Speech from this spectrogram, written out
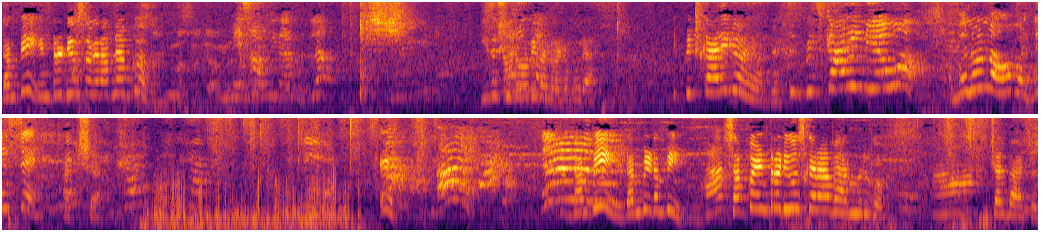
डम्पी इंट्रोड्यूस तो करा आपने आपको ये तो शिनो भी बन रहा है पूरा। ये पिचकारी क्यों है यहाँ पे? पिचकारी नहीं है वो। बलून ना हो बर्थडे से। अच्छा ए डम्पी डम्पी हाँ? सबको इंट्रोड्यूस करा बाहर मेरे को। हाँ। चल बाहर चल।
